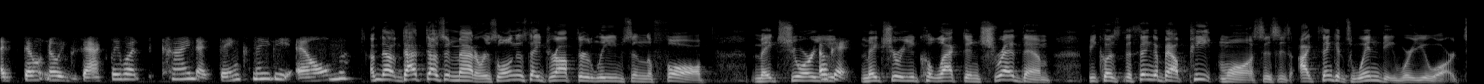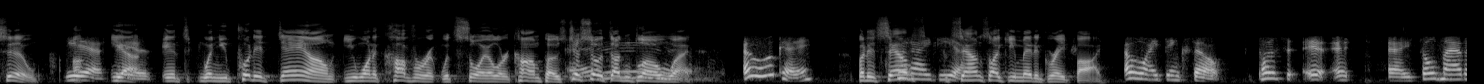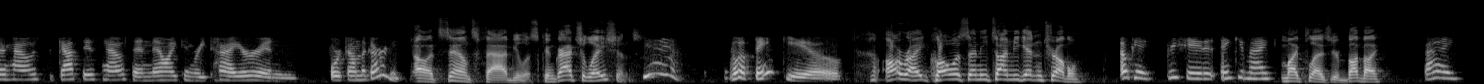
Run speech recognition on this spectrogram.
I don't know exactly what kind. I think maybe elm. No, that doesn't matter. As long as they drop their leaves in the fall, make sure you Okay. make sure you collect and shred them. Because the thing about peat moss is, is I think it's windy where you are too. Uh, Yes, it yeah, is. it's when you put it down, you want to cover it with soil or compost, just so it doesn't blow away. Oh, okay. But it sounds it sounds like you made a great buy. Oh, I think so. Plus, it, it, I sold my other house, got this house, and now I can retire and work on the garden. Oh, it sounds fabulous. Congratulations. Yeah. Well, thank you. All right, call us anytime you get in trouble. Okay, appreciate it. Thank you, Mike. My pleasure. Bye bye.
